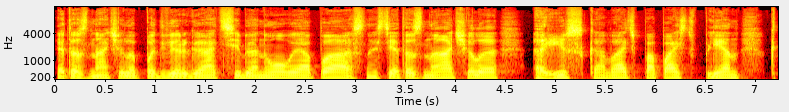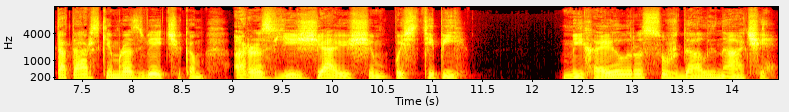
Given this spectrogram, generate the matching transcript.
это значило подвергать себя новой опасности, это значило рисковать попасть в плен к татарским разведчикам, разъезжающим по степи. Михаил рассуждал иначе.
